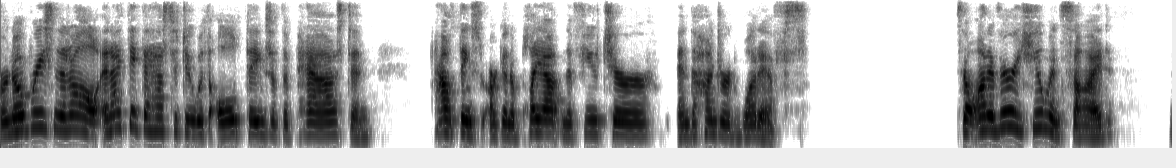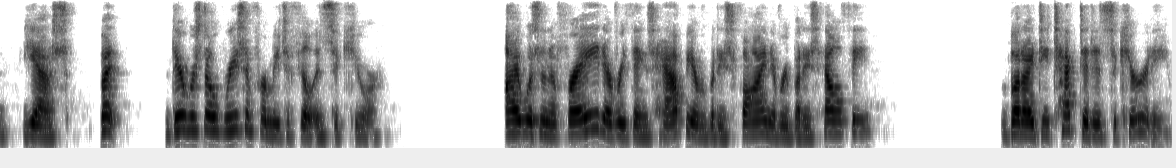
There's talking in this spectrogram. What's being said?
for no reason at all. And I think that has to do with old things of the past and how things are going to play out in the future and the hundred what ifs. So, on a very human side, yes, but there was no reason for me to feel insecure. I wasn't afraid. Everything's happy. Everybody's fine. Everybody's healthy. But I detected insecurity.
